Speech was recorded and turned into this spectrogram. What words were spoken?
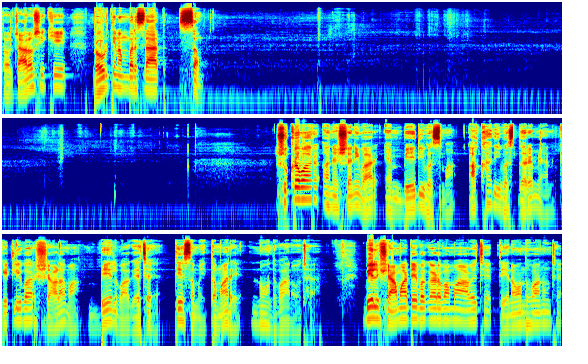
તો ચાલો શીખીએ પ્રવૃત્તિ નંબર સાત, સમ. શુક્રવાર અને શનિવાર એમ બે દિવસમાં, આખા દિવસ દરમિયાન કેટલી વાર શાળામાં બેલ વાગે છે, તે સમય તમારે નોંધવાનો છે. બેલ શા માટે વગાડવામાં આવે છે, તે નોંધવાનું છે.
